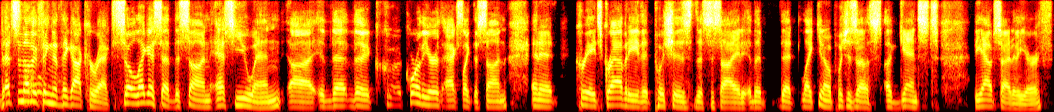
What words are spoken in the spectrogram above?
That's another thing that they got correct. So, like I said, the sun, S U N, uh, the the core of the earth acts like the sun, and it creates gravity that pushes the society that that like you know pushes us against the outside of the earth.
